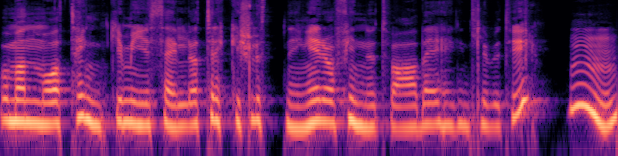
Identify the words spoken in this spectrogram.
hvor man må tenke mye selv og trekke slutninger og finne ut hva det egentlig betyr. Mm.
